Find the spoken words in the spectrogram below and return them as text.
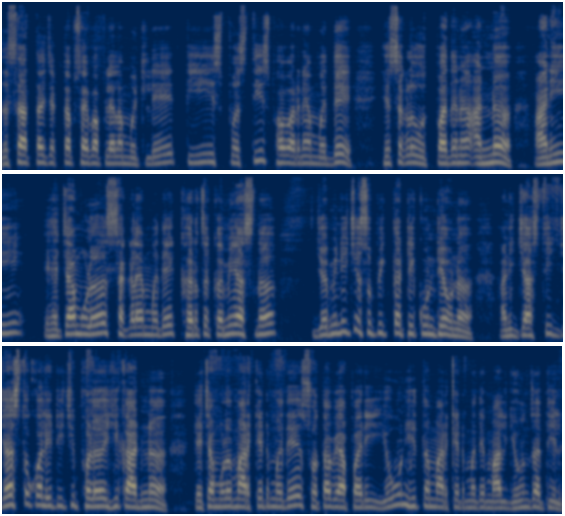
जसं आता जगताप साहेब आपल्याला म्हटले तीस पस्तीस फवारण्यामध्ये हे सगळं उत्पादनं आणणं आणि ह्याच्यामुळं सगळ्यांमध्ये खर्च कमी असणं जमिनीची सुपीकता टिकून ठेवणं आणि जास्तीत जास्त क्वालिटीची फळं ही काढणं त्याच्यामुळं मार्केटमध्ये स्वतः व्यापारी येऊन इथं मार्केटमध्ये माल घेऊन जातील.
